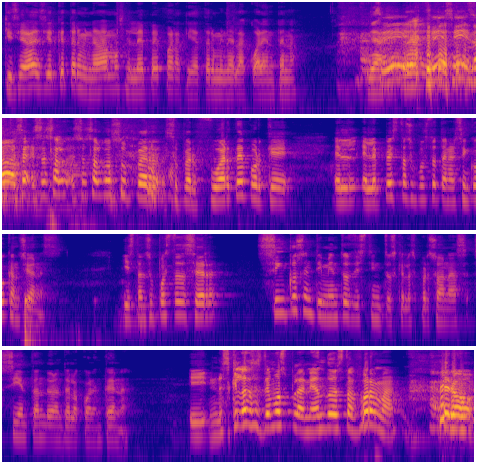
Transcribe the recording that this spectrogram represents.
quisiera decir que terminábamos el EP para que ya termine la cuarentena. Ya. Sí, sí, sí, no, eso, eso es algo, eso es súper, súper fuerte porque el, el EP está supuesto a tener cinco canciones y están supuestas a ser cinco sentimientos distintos que las personas sientan durante la cuarentena. Y no es que las estemos planeando de esta forma, pero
